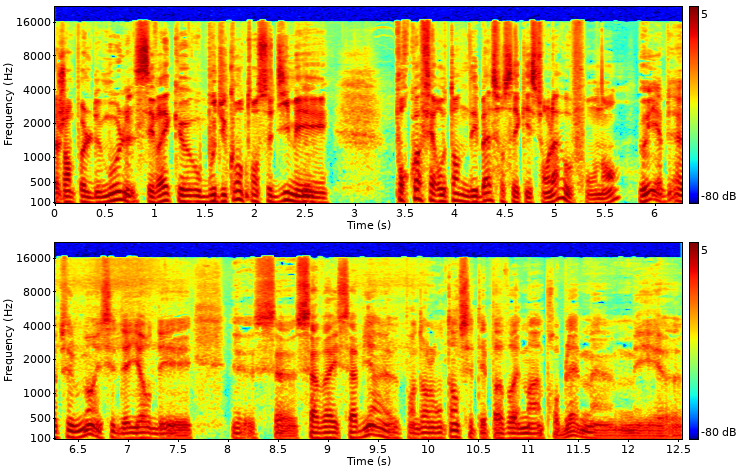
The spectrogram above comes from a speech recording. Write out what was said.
Jean-Paul de Moule, c'est vrai qu'au bout du compte, on se dit mais mm. Pourquoi faire autant de débats sur ces questions-là, au fond, non? Oui, absolument. Et c'est d'ailleurs des, euh, ça, va et ça vient. Pendant longtemps, c'était pas vraiment un problème, mais euh,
